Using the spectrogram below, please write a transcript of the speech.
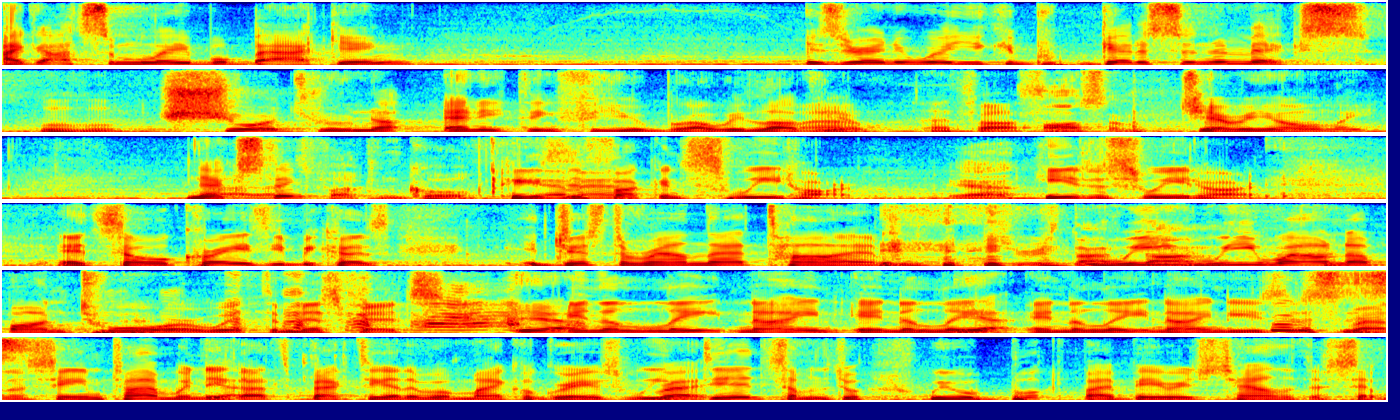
I got some label backing. Is there any way you could get us in the mix? Sure, Drew. Not anything for you, bro. We love Mm-hmm. Wow, you. that's awesome. Awesome. Jerry Only. Next that's thing. fucking cool. He's Yeah, a man. fucking sweetheart. Yeah. He's a sweetheart. It's so crazy because just around that time, we done. we wound up on tour with the Misfits Yeah. in the late nine in the late Yeah. in the late nineties, Well, around is- the same time when they yeah. got back together with Michael Graves. We Right. did some of the tour. We were booked by Bay Ridge Talent. They said-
